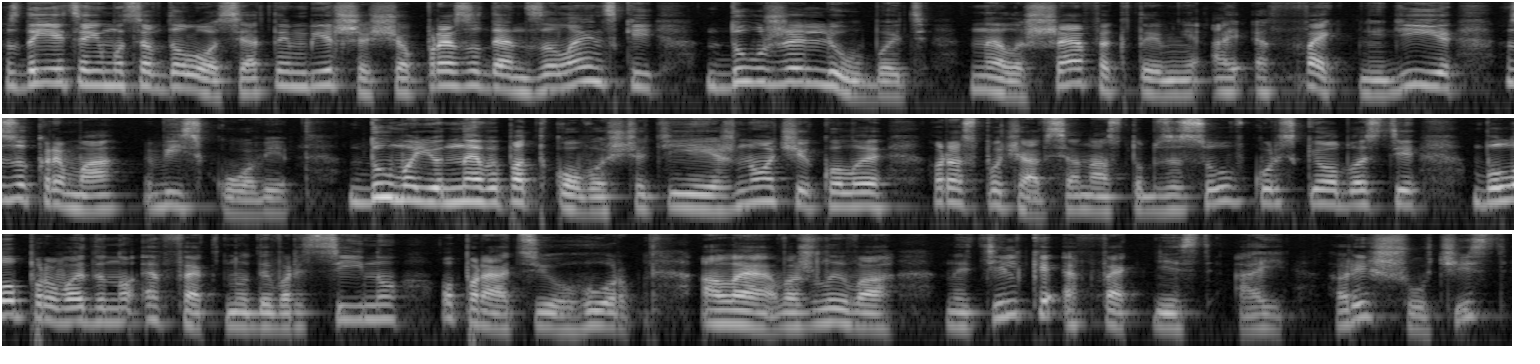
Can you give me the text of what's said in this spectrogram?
Здається, йому це вдалося. Тим більше, що президент Зеленський дуже любить не лише ефективні, а й ефектні дії, зокрема військові. Думаю, не випадково, що тієї ж ночі, коли розпочався наступ ЗСУ в Курській області, було проведено ефектну диверсійну операцію ГУР. Але важлива не тільки ефектність, а й рішучість,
